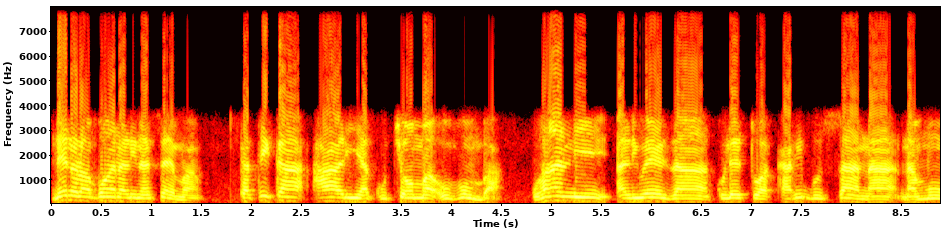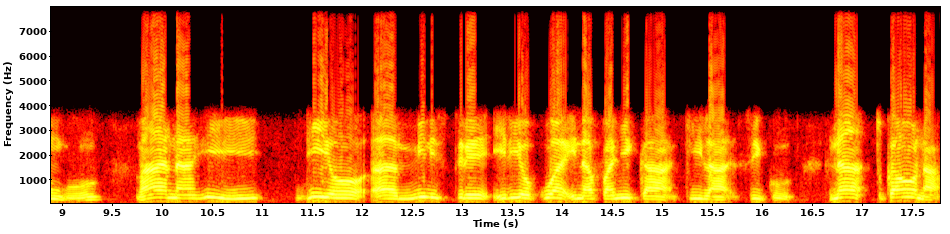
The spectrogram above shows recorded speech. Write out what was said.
Neno la Bwana linasema katika hali ya kuchoma uvumba kuhani aliweza kuletwa karibu sana na Mungu maana hii ndiyo uh, ministry iliyokuwa inafanyika kila siku na tukaona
